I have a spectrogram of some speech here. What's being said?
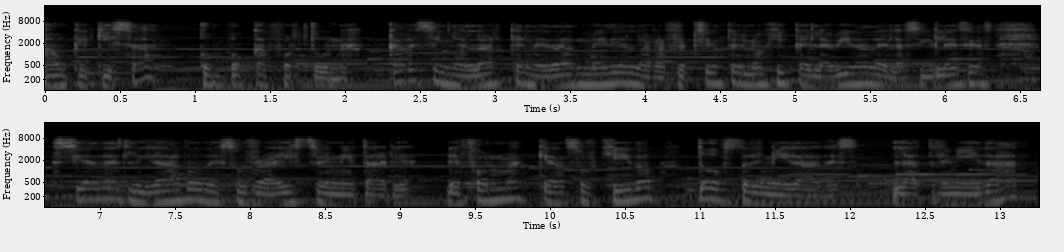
aunque quizá con poca fortuna. Cabe señalar que en la Edad Media la reflexión teológica y la vida de las iglesias se ha desligado de su raíz trinitaria, de forma que han surgido dos trinidades, la Trinidad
